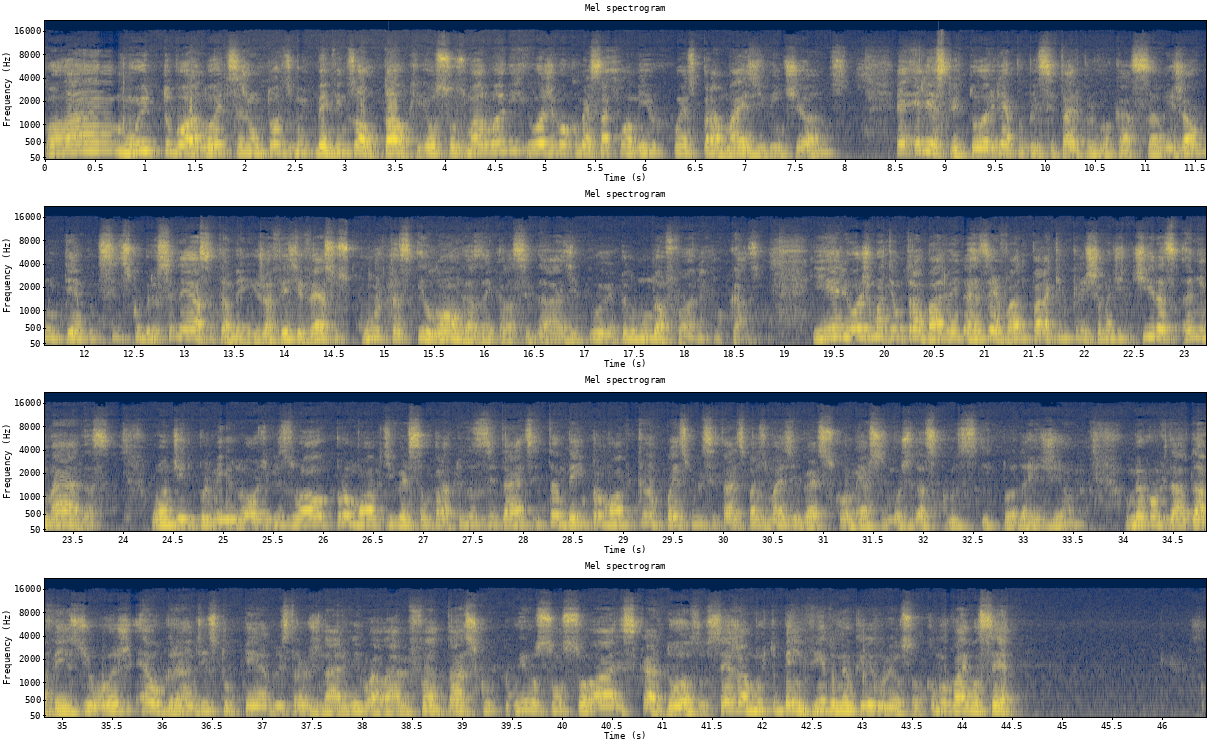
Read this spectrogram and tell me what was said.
Olá, muito boa noite, sejam todos muito bem-vindos ao Talk. Eu sou Osmar Wang e hoje vou conversar com um amigo que conheço para mais de 20 anos. É, ele é escritor, ele é publicitário por vocação e já há algum tempo se descobriu cineasta também e já fez diversos curtas e longas aí pela cidade e pelo mundo afora, no caso. E ele hoje mantém um trabalho ainda reservado para aquilo que ele chama de tiras animadas, onde ele, por meio do audiovisual, promove diversão para todas as idades e também promove campanhas publicitárias para os mais diversos comércios de Mogi das Cruzes e toda a região. O meu convidado da vez de hoje é o grande, estupendo, extraordinário, inigualável, fantástico Wilson Soares Cardoso. Seja muito bem-vindo, meu querido Wilson. Como vai você?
